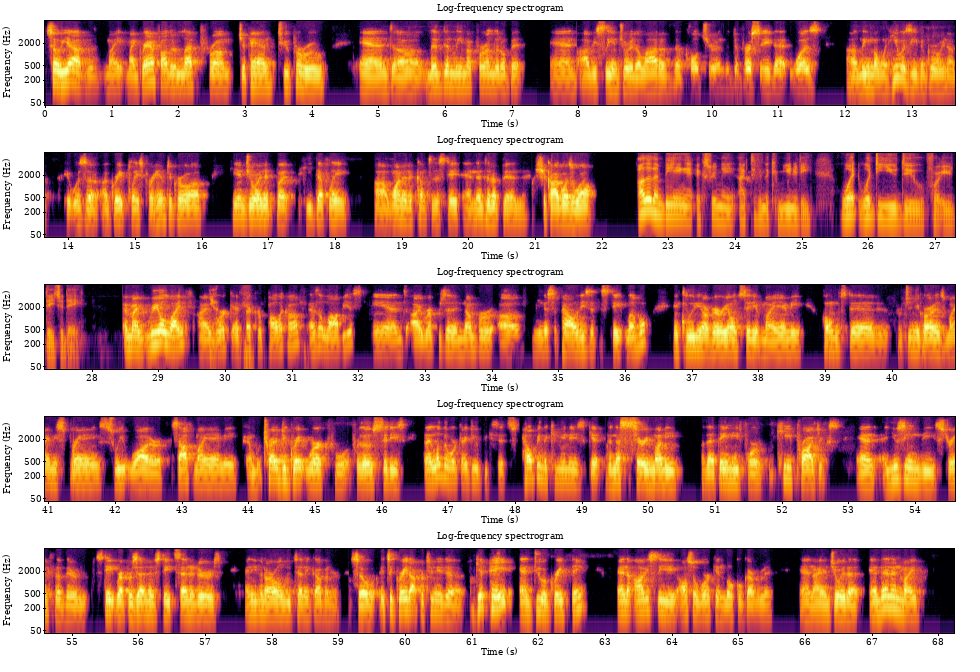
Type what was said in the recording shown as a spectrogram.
So yeah, my my grandfather left from Japan to Peru, and uh, lived in Lima for a little bit, and obviously enjoyed a lot of the culture and the diversity that was uh, Lima when he was even growing up. It was a, a great place for him to grow up. He enjoyed it, but he definitely uh, wanted to come to the state and ended up in Chicago as well. Other than being extremely active in the community, what what do you do for your day to day? In my real life, I yeah. work at Becker Poliakoff as a lobbyist, and I represent a number of municipalities at the state level, including our very own city of Miami, Homestead, Virginia Gardens, Miami Springs, Sweetwater, South Miami, and we try to do great work for, for those cities. And I love the work I do because it's helping the communities get the necessary money that they need for key projects and using the strength of their state representatives, state senators, and even our own lieutenant governor. So it's a great opportunity to get paid and do a great thing. And obviously also work in local government. And I enjoy that. And then in my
